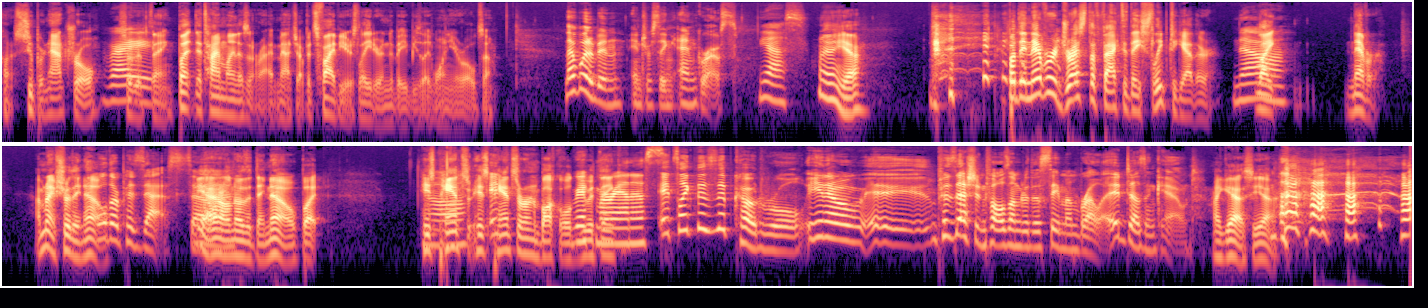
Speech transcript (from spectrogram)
kind of supernatural sort of thing. But the timeline doesn't match up. It's five years later, and the baby's like one year old. So That would have been interesting and gross. yes. Eh, yeah. but they never address the fact that they sleep together. No. Like never. I'm not sure they know. Well, they're possessed. So. yeah, I don't know that they know, but his Aw. pants his pants are unbuckled. you Rick would think. Moranis. It's like the zip code rule. You know, uh, possession falls under the same umbrella. It doesn't count. I guess, yeah.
